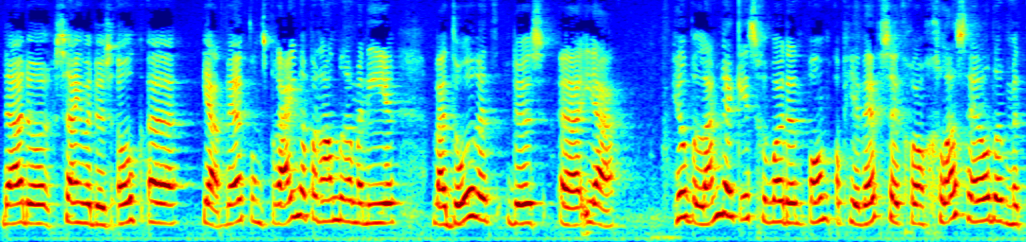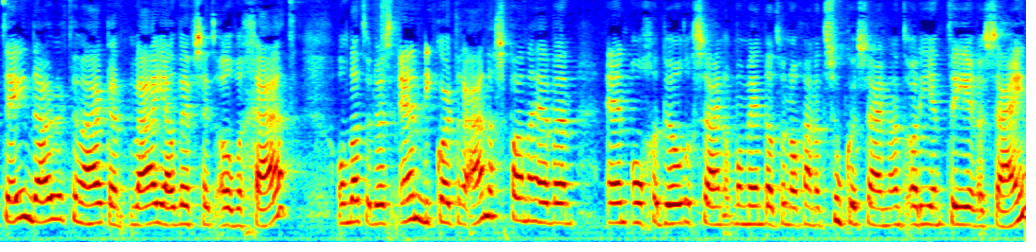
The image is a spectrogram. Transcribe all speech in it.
Daardoor zijn we dus ook, ja, werkt ons brein op een andere manier. Waardoor het dus, ja, heel belangrijk is geworden om op je website gewoon glashelder meteen duidelijk te maken waar jouw website over gaat. Omdat we dus en die kortere aandachtspannen hebben en ongeduldig zijn op het moment dat we nog aan het zoeken zijn, aan het oriënteren zijn.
